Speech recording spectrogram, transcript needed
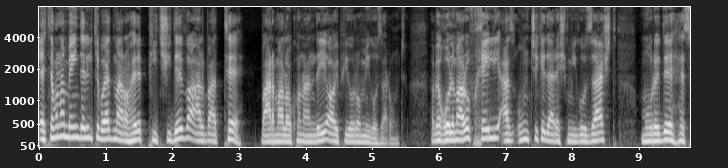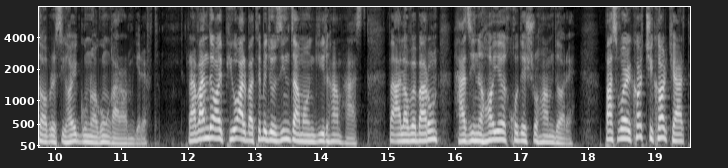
احتمالا به این دلیل که باید مراحل پیچیده و البته برملا کننده IPO رو میگذروند و به قول معروف خیلی از اون چی که درش میگذشت مورد حسابرسی های گوناگون قرار می گرفت. روند او البته به جز این زمانگیر هم هست و علاوه بر اون هزینه های خودش رو هم داره. پس وایرکارت چیکار کرد؟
